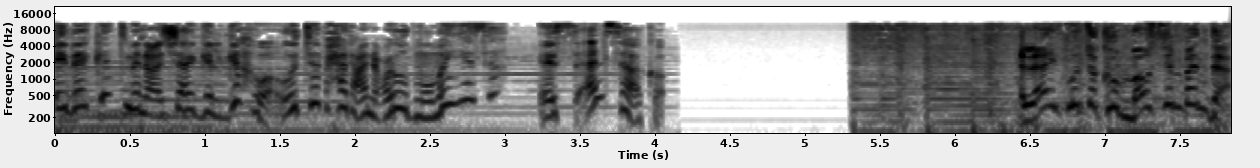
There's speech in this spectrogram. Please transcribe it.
إذا كنت من عشاق القهوة وتبحث عن عروض مميزة اسأل ساكو. لا يفوتكم موسم بندا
